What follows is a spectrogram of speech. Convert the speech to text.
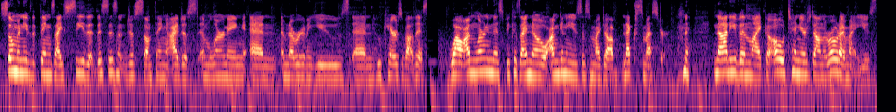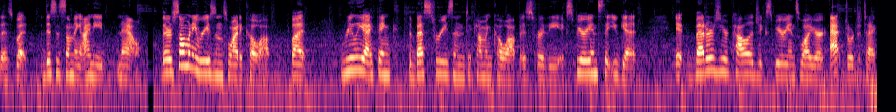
so many of the things I see that this isn't just something I just am learning and am never going to use and who cares about this. Wow, I'm learning this because I know I'm going to use this in my job next semester. Not even like, oh, 10 years down the road I might use this, but this is something I need now. There's so many reasons why to co-op, but really I think the best reason to come and co-op is for the experience that you get. It betters your college experience while you're at Georgia Tech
